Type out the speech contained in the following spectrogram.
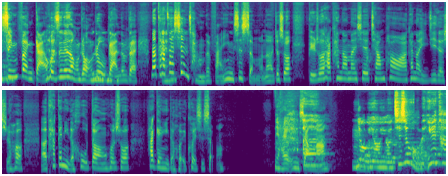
兴奋感，或者是那种融入感，对不对？那他在现场的反应是什么呢？就说，比如说他看到那些枪炮啊，看到遗迹的时候，呃，他跟你的互动，或者说他给你的回馈是什么？你还有印象吗？呃、有有有，其实我们因为它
